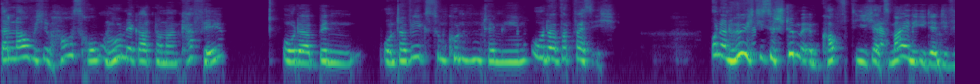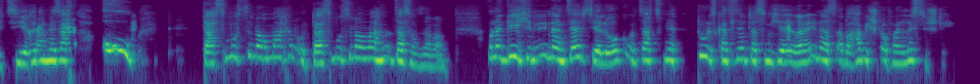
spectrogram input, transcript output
dann laufe ich im Haus rum und hole mir gerade nochmal einen Kaffee oder bin unterwegs zum Kundentermin oder was weiß ich. Und dann höre ich diese Stimme im Kopf, die ich als meine identifiziere, die mir sagt, oh, das musst du noch machen und das musst du noch machen und das musst du noch machen. Und dann gehe ich in den inneren Selbstdialog und sage zu mir, du, das kannst du nicht, dass du mich daran erinnerst, aber habe ich schon auf meiner Liste stehen.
